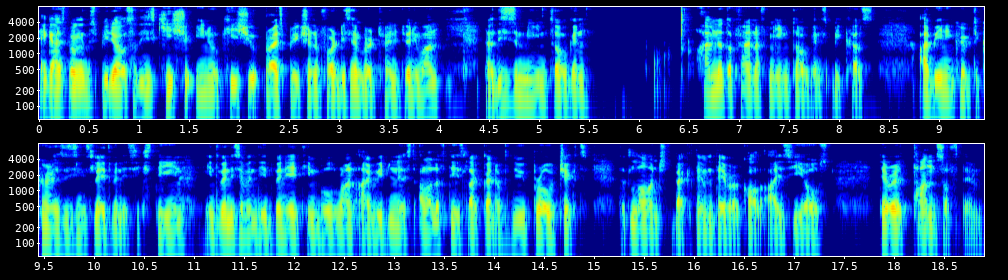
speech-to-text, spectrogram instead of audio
Hey guys, welcome to this video. So this is Kishu Inu Kishu price prediction for December 2021. Now this is a meme token. I'm not a fan of meme tokens because I've been in cryptocurrency since late 2016. In 2017-2018 bull run, I witnessed a lot of these like kind of new projects that launched back then. They were called ICOs. There were tons of them,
